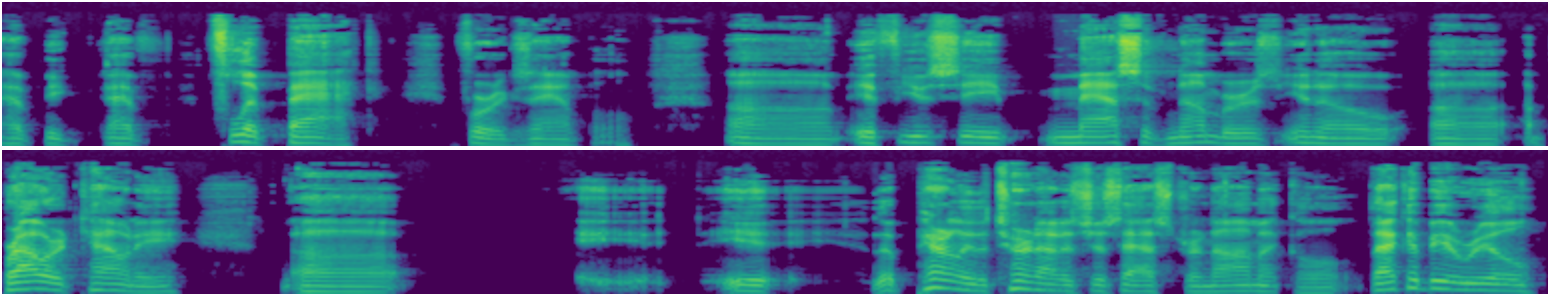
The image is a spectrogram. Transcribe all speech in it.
have be, have flipped back, for example, uh, if you see massive numbers, you know, uh, Broward County, uh, it, it, apparently the turnout is just astronomical. That could be a real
